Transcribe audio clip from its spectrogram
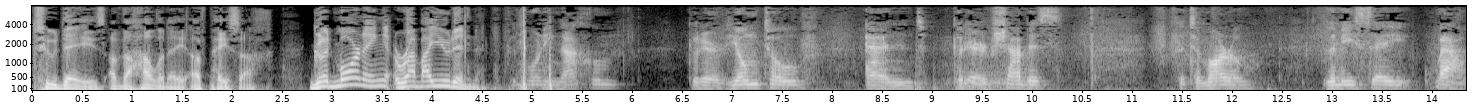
two days of the holiday of Pesach. Good morning, Rabbi Yudin. Good morning, Nachum. Good Erev Yom Tov and good Erev Shabbos for tomorrow. Let me say, wow,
